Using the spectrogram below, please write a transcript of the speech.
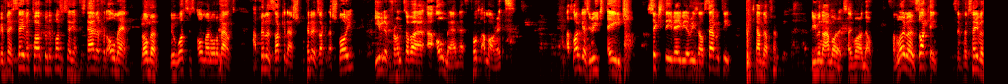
If they say the talk of the pasuk said you have to stand up for the old man. No man. Now, what's this old man all about? Even in front of an old man that's total amorit, as long as you reach age 60, maybe a result 70, stand up for him. Even the amorit, I want to know. Amaloima zakin. So if save a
